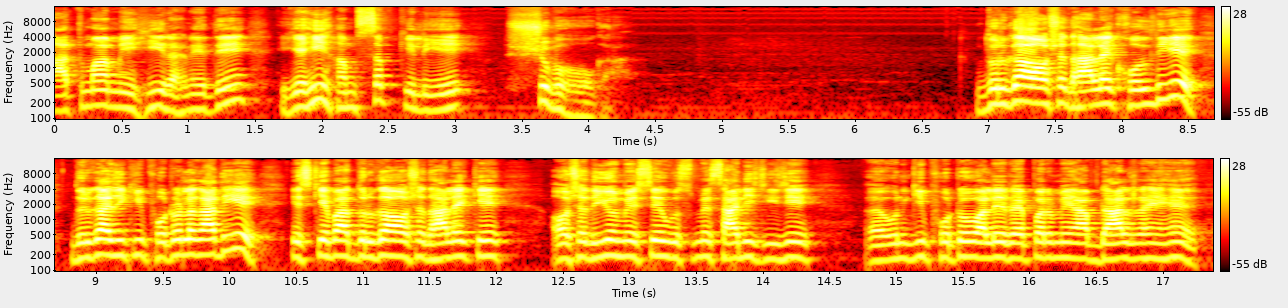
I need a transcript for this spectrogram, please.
आत्मा में ही रहने दें। यही हम सब के लिए शुभ होगा। दुर्गा औषधालय खोल दिए, दुर्गा जी की फ़ोटो लगा दिए। इसके बाद दुर्गा औषधालय के औषधियों में से उसमें सारी चीज़ें उनकी फ़ोटो वाले रैपर में आप डाल रहे हैं।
